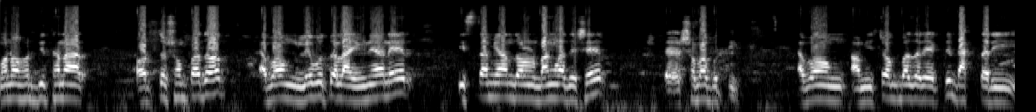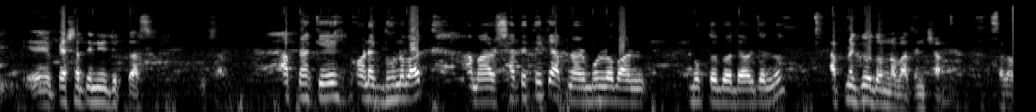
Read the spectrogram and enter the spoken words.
মনোহরদি থানার অর্থ সম্পাদক এবং লেবুতলা ইউনিয়নের ইসলামী আন্দোলন বাংলাদেশের সভাপতি। এবং আমি চকবাজারে একটি ডাক্তারি পেশাতে নিযুক্ত আছি। আপনাকে অনেক ধন্যবাদ আমার সাথে থেকে আপনার মূল্যবান বক্তব্য দেওয়ার জন্য। আপনাকেও ধন্যবাদ ইনশাআল্লাহ।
